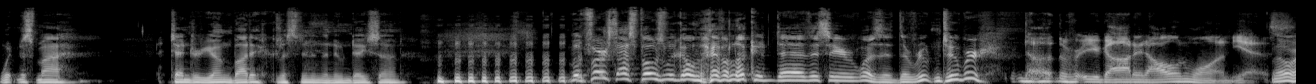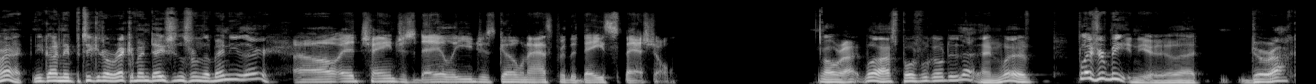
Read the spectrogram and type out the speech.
witness my tender young body glistening in the noonday sun. but first, I suppose we go have a look at uh, this here. What is it? The root and tuber. The, the, you got it all in one. Yes. All right. You got any particular recommendations from the menu there? Oh, it changes daily. You just go and ask for the day special. All right. Well, I suppose we'll go do that then. Well, pleasure meeting you, uh, Duroc.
